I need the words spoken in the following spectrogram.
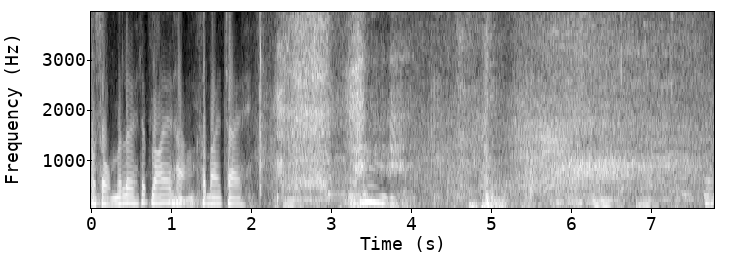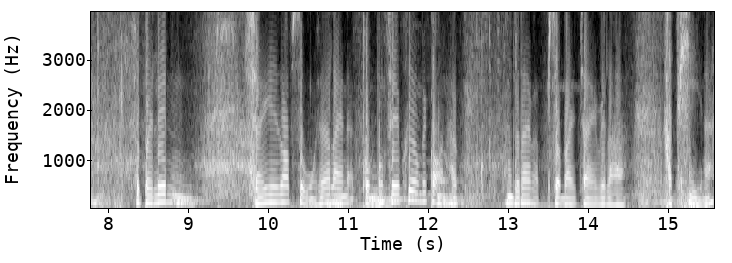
ผสมไปเลยเรียบร้อยในถัง สบายใจจะไปเล่นใช้รอบสูงใช้อะไรเนะี่ยผมต้องเซฟเครื่องไว้ก่อนครับ มันจะได้แบบสบายใจเวลาขับขี่นะ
